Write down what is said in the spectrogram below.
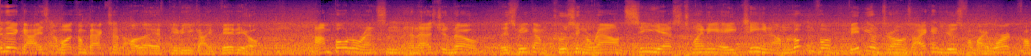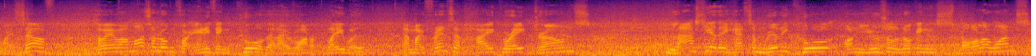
Hi there guys and welcome back to another FPVguy video. I'm Bo Lorentzen and as you know, this week I'm cruising around CES 2018. I'm looking for video drones I can use for my work for myself. However, I'm also looking for anything cool that I want to play with. And my friends at High Great Drones, last year they had some really cool, unusual looking smaller ones.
